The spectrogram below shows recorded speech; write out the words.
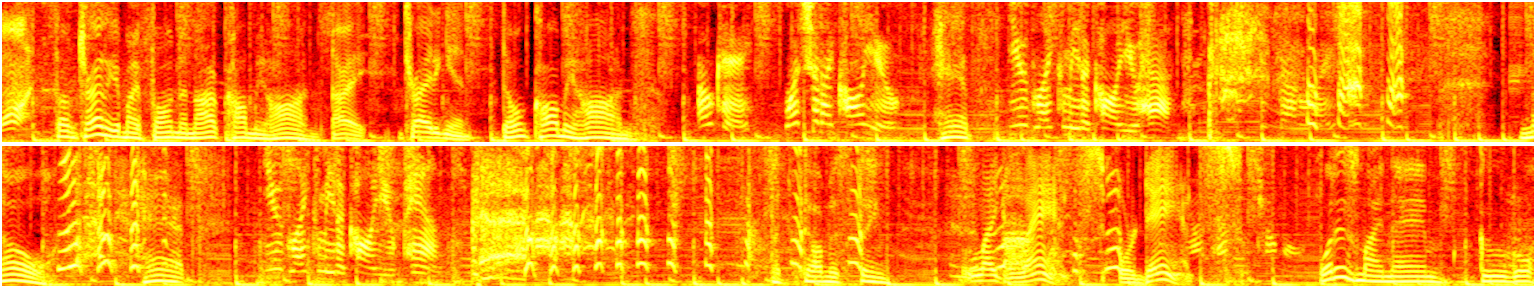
want. So I'm trying to get my phone to not call me Hans. All right, try it again. Don't call me Hans. Okay, what should I call you? Hans. You'd like me to call you Hats. Is that right? No. Hans. You'd like me to call you Pants. It's the dumbest thing. Like Lance or Dance. What is my name, Google?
